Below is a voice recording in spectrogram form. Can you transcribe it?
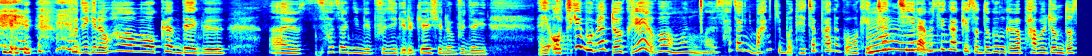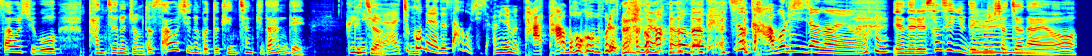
분위기는 화목한데 그 아유 사장님이 분위기를 깨시는 분위기. 어떻게 보면 또 그래요. 뭐, 뭐 사장님 한 끼 뭐 대접하는 거 뭐 괜찮지라고 음. 생각해서 누군가가 밥을 좀 더 싸우시고 반찬을 좀 더 싸우시는 것도 괜찮기도 한데. 그니까 조금이라도 싸우시죠. 왜냐면 다 다 먹어버렸다고 하고서 쑥 가버리시잖아요. 옛날에 선생님들 음. 그러셨잖아요.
